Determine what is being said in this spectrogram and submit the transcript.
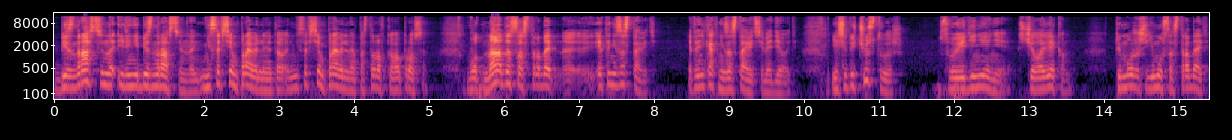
безнравственно или не безнравственно. Не совсем правильно это, не совсем правильная постановка вопроса. Вот надо сострадать, э, это не заставить. Это никак не заставить себя делать. Если ты чувствуешь свое единение с человеком, ты можешь ему сострадать.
